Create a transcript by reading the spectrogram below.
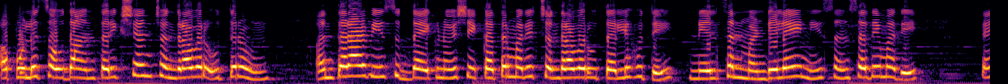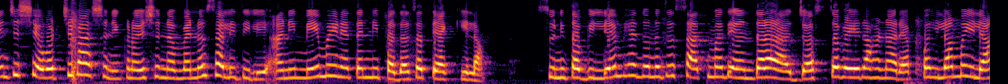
अपोलो चौदा अंतरिक्षयान चंद्रावर उतरवून अंतराळवीरसुद्धा एकोणीसशे एकाहत्तरमध्ये चंद्रावर उतरले होते. नेल्सन मंडेला यांनी संसदेमध्ये त्यांचे शेवटचे भाषण एकोणीसशे नव्याण्णव साली दिले आणि मे महिन्यात त्यांनी पदाचा त्याग केला. सुनीता विल्यम ह्या दोन हजार सातमध्ये अंतराळात जास्त वेळ राहणाऱ्या पहिल्या महिला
